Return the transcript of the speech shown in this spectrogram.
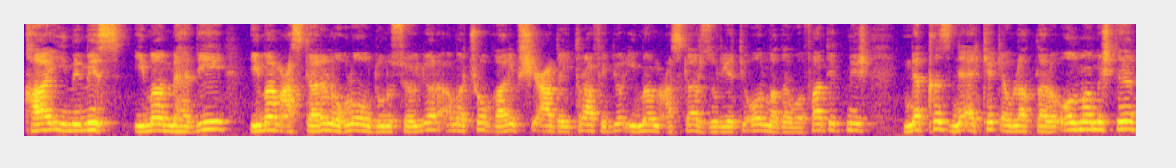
kaimimiz İmam Mehdi İmam Askar'ın oğlu olduğunu söylüyor ama çok garip Şia'da itiraf ediyor. İmam Askar zürriyeti olmadan vefat etmiş. Ne kız ne erkek evlatları olmamıştır.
